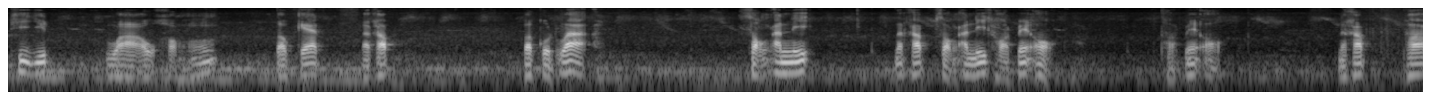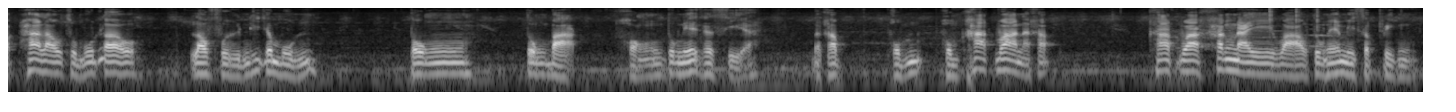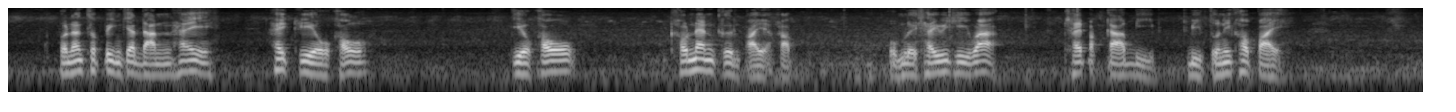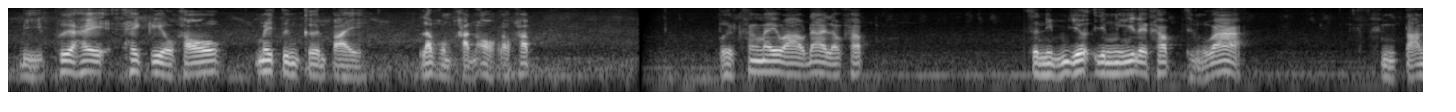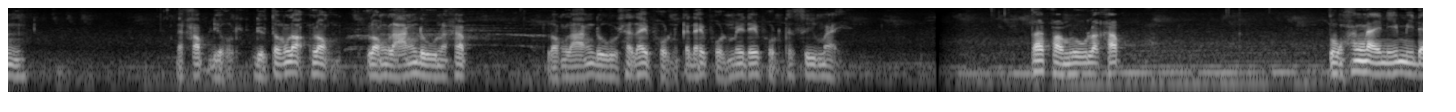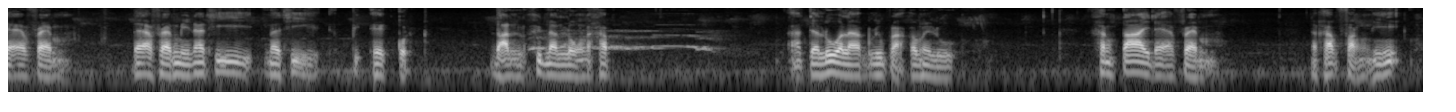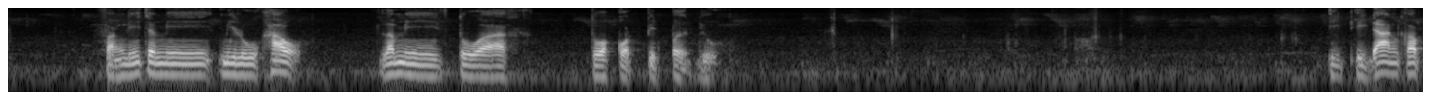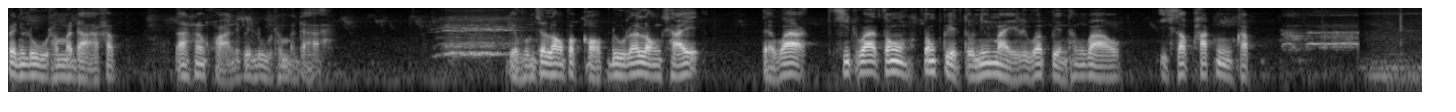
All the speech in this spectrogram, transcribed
ที่ยึดวาล์วของเตาแก๊สนะครับ ปรากฏว่าสองอันนี้นะครับสองอันนี้ถอดไม่ออก ถอดไม่ออกนะครับพอถ้าเราสมมุติเราเราฝืนที่จะหมุนตรงตรงบาก ของตรงนี้จะเสียนะครับ ผมผมคาดว่านะครับ คาดว่าข้างในวาล์วตรงนี้มีสปริง เพราะนั้นสปริงจะดันให้ให้เกลียวเขาเกลียวเขาเขาแน่นเกินไปอะครับ ผมเลยใช้วิธีว่าใช้ปากกาบีบ บีบตัวนี้เข้าไป บีบเพื่อให้ให้เกลียวเขาไม่ตึงเกินไป แล้วผมขันออกแล้วครับ เปิดข้างในวาล์วได้แล้วครับ สนิมเยอะอย่างนี้เลยครับ ถึงว่า ถึงตันนะครับ เดี๋ยวเดี๋ยวต้องลองลองลองล้างดูนะครับ ลองล้างดูถ้าได้ผลก็ได้ผลไม่ได้ผลก็ซื้อใหม่ได้ความรู้แล้วครับ ตรงข้างในนี้มีไดอะแฟมไดอะแฟมมีหน้าที่หน้าที่กดดันขึ้นดันลงนะครับ อาจจะรั่วแล้วหรือเปล่าก็ไม่รู้ ข้างใต้ไดอะแฟรมนะครับ ฝั่งนี้ ฝั่งนี้จะมีมีรูเข้า แล้วมีตัวตัวกดปิดเปิดอยู่ อีกอีกด้านก็เป็นรูธรรมดาครับ ด้านข้างขวานี่เป็นรูธรรมดา เดี๋ยวผมจะลองประกอบดูแล้วลองใช้ แต่ว่า คิดว่าต้องต้องเปลี่ยนตัวนี้ใหม่ หรือว่าเปลี่ยนทั้งวาล์วอีกสักพักหนึ่งครับ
